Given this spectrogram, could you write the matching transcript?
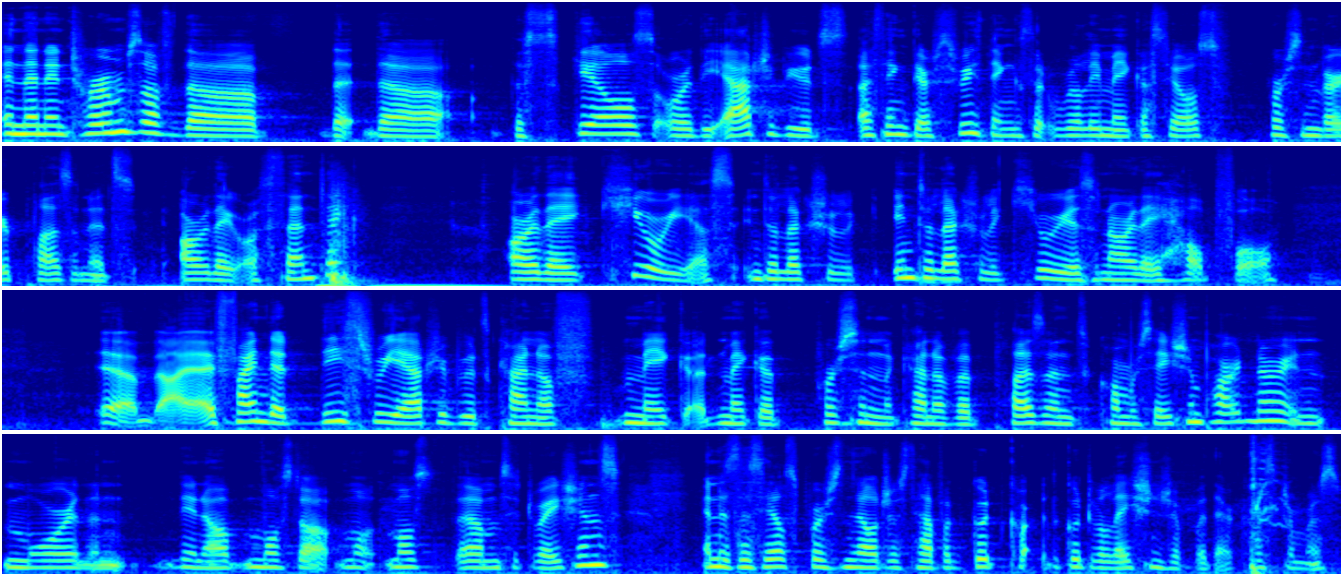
And then in terms of the, the, the, the skills or the attributes, I think there are three things that really make a salesperson very pleasant. It's are they authentic? Are they curious, intellectually, intellectually curious, and are they helpful? Um, I find that these three attributes kind of make a, make a person kind of a pleasant conversation partner in more than you know most o- mo- most um, situations. And as a salesperson, they'll just have a good good relationship with their customers.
